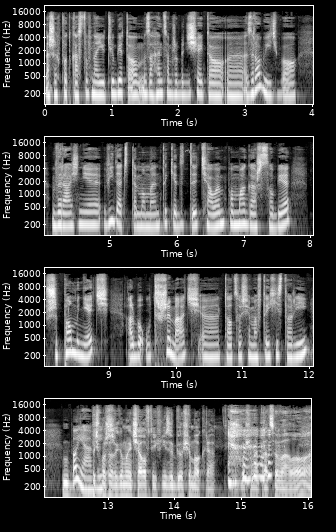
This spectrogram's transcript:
naszych podcastów na YouTubie, to zachęcam, żeby dzisiaj to e, zrobić, bo wyraźnie widać te momenty, kiedy ty ciałem pomagasz sobie przypomnieć albo utrzymać e, to, co się ma w tej historii pojawić. Być może dlatego moje ciało w tej chwili zrobiło się mokre, bo się napracowało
